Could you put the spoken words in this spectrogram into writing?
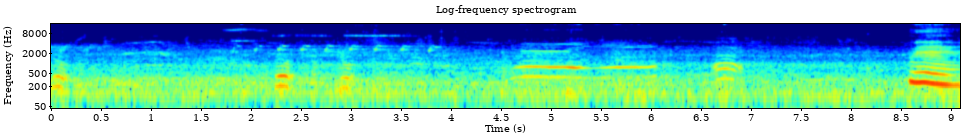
Chú. Chú. Chú 네.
